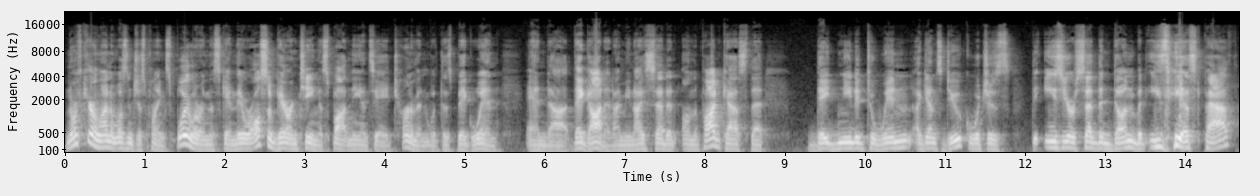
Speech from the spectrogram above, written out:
North Carolina wasn't just playing spoiler in this game; they were also guaranteeing a spot in the NCAA tournament with this big win, and uh, they got it. I mean, I said it on the podcast that they needed to win against Duke, which is the easier said than done, but easiest path.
